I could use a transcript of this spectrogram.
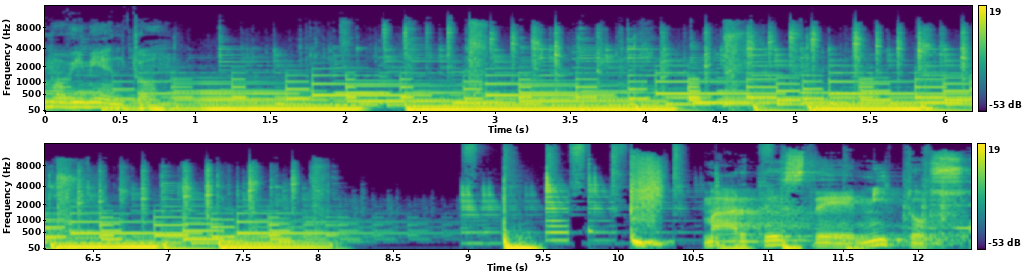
Movimiento. Martes de mitos.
